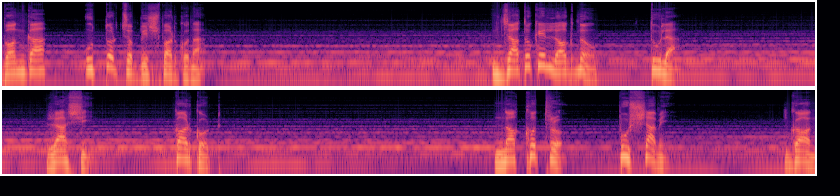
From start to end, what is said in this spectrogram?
বনগা, উত্তর চব্বিশ পরগনা। জাতকের লগ্ন, তুলা। রাশি, কর্কট। নক্ষত্র, পুষ্যামী। গণ,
